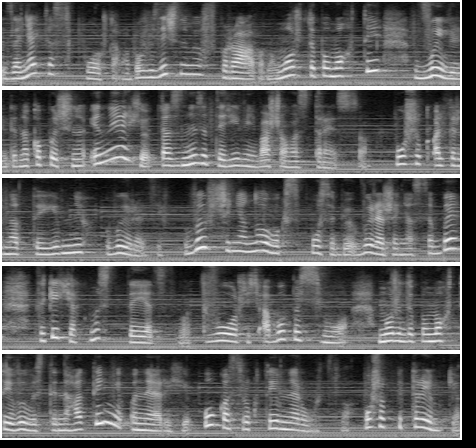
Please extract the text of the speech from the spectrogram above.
Заняття спортом або фізичними вправами можуть допомогти вивільнити накопичену енергію та знизити рівень вашого стресу. Пошук альтернативних виразів, вивчення нових способів вираження себе, таких як мистецтво, творчість або письмо, може допомогти вивести негативні енергії у конструктивне русло. Пошук підтримки,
